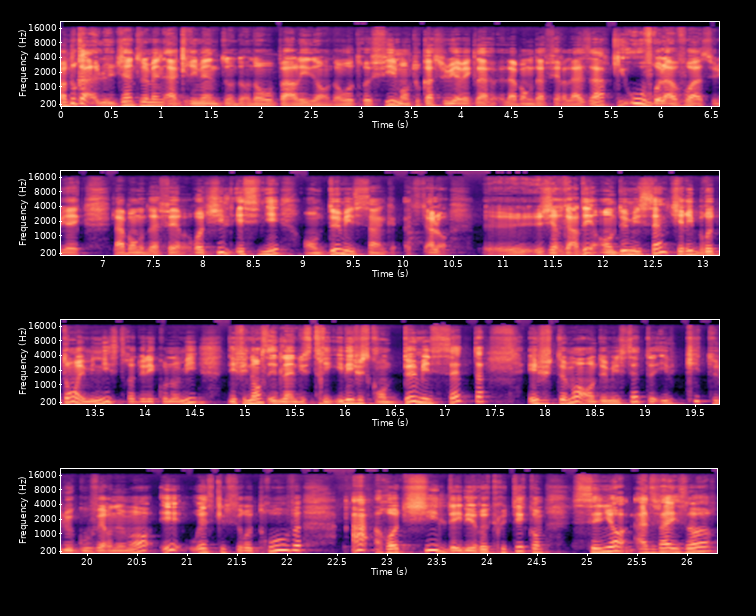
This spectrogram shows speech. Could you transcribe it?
En tout cas, le gentleman agreement dont, vous parlez dans, votre film, en tout cas celui avec la, banque d'affaires Lazare, qui ouvre la voie à celui avec la banque d'affaires Rothschild, est signé en 2005. Alors, euh, j'ai regardé, en 2005, Thierry Breton est ministre de l'économie, des finances et de l'industrie. Il est jusqu'en 2007, et justement en 2007, il quitte le gouvernement, et où est-ce qu'il se retrouve? À Rothschild, il est recruté comme senior advisor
